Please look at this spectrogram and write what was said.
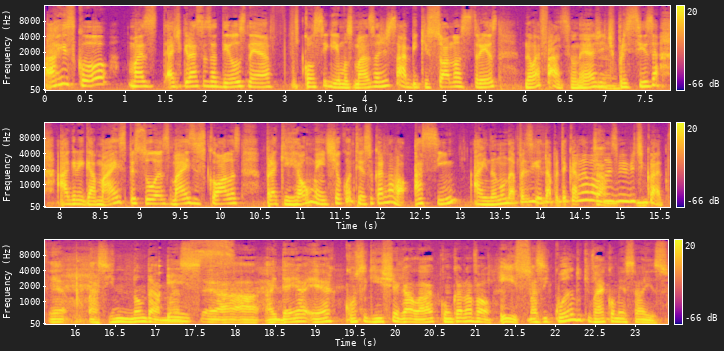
arriscou, mas a graças a Deus, né, conseguimos. Mas a gente sabe que só nós três não é fácil, né? A gente precisa agregar mais pessoas, mais escolas, para que realmente aconteça o carnaval. Assim, ainda não dá para dá ter carnaval Tá. 2024. É, assim não dá, mas é, a, a ideia é conseguir chegar lá com o carnaval. Isso. Mas e quando que vai começar isso?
